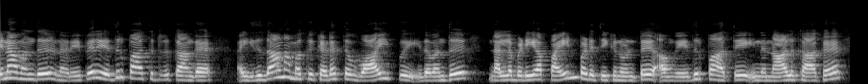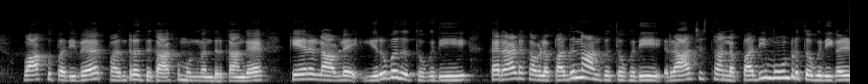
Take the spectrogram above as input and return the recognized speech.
ஏன்னா வந்து நிறைய பேர் எதிர்பார்த்துட்டு இருக்காங்க இதுதான் நமக்கு கிடைத்த வாய்ப்பு. இதை வந்து நல்லபடியாக பயன்படுத்திக்கணுன்ட்டு அவங்க எதிர்பார்த்து இந்த நாளுக்காக வாக்குப்பதிவை பண்ணுறதுக்காக முன் வந்திருக்காங்க. கேரளாவில் இருபது தொகுதி கர்நாடகாவில் பதினான்கு தொகுதி ராஜஸ்தானில் பதிமூன்று தொகுதிகள்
